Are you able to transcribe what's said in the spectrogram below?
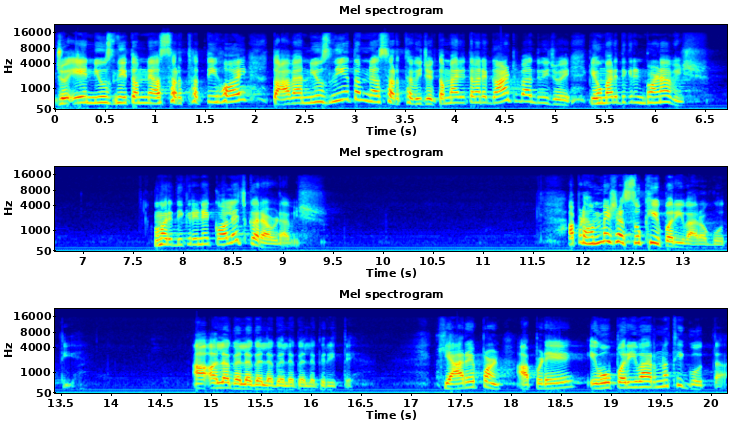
જો એ ન્યૂઝની તમને અસર થતી હોય, તો આવા ન્યૂઝની તમને અસર થવી જોઈએ. તમારી તમારે ગાંઠ બાંધવી જોઈએ કે હું મારી દીકરીને ભણાવીશ. હું મારી દીકરીને કોલેજ કરાવડાવીશ. આપણે હંમેશા સુખી પરિવારો ગોતીએ. આ અલગ અલગ અલગ અલગ અલગ રીતે. ક્યારે પણ આપણે એવો પરિવાર નથી ગોતતા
